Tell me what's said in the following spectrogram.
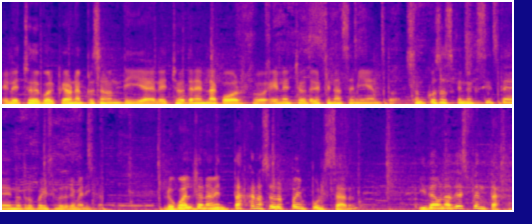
El hecho de poder crear una empresa en un día, el hecho de tener la Corfo, el hecho de tener financiamiento, son cosas que no existen en otros países de Latinoamérica. Lo cual da una ventaja a nosotros para impulsar y da una desventaja.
